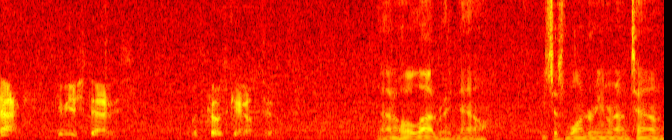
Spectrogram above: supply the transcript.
Tak, give me your status. What's Kosuke up to? Not a whole lot right now. He's just wandering around town.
